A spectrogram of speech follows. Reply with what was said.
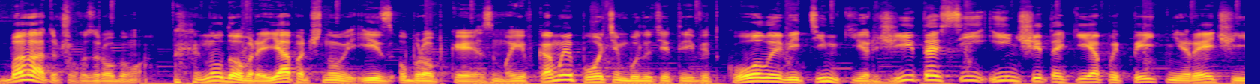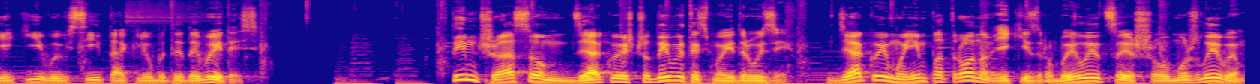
багато чого зробимо. ну добре, я почну із обробки змивками, потім будуть іти відколи, відтінки ржі та всі інші такі апетитні речі, які ви всі так любите дивитись. Тим часом, дякую, що дивитесь, мої друзі. Дякую моїм патронам, які зробили це шоу можливим.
